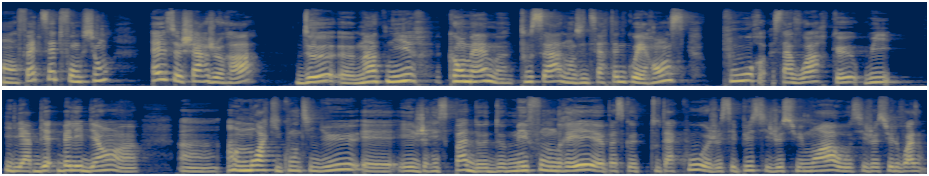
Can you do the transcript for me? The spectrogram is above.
en fait, cette fonction, elle se chargera de euh, maintenir quand même tout ça dans une certaine cohérence pour savoir que oui, il y a bel et bien euh, un, un, moi qui continue et, je risque pas de, de m'effondrer parce que tout à coup, je sais plus si je suis moi ou si je suis le voisin.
